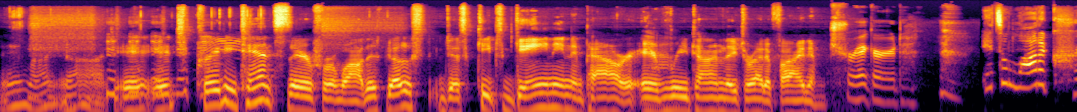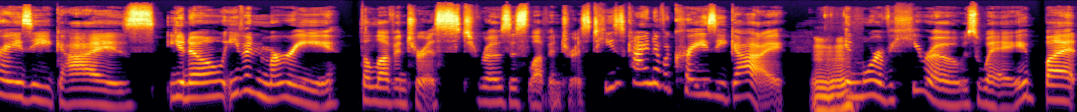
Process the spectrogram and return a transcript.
They might not. It, it's pretty tense there for a while. This ghost just keeps gaining in power every time they try to fight him. Triggered it's a lot of crazy guys. You know, even Murray, the love interest, Rose's love interest, he's kind of a crazy guy mm-hmm. in more of a hero's way. But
